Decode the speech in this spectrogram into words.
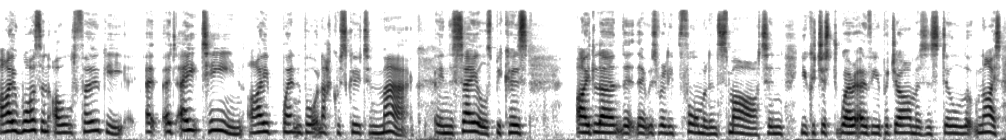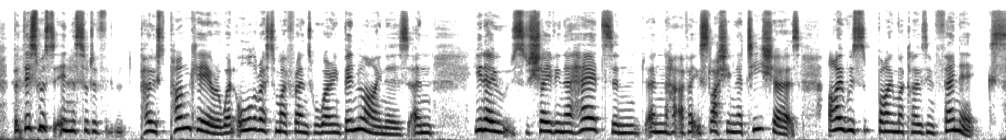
I was an old fogey. At, at 18, I went and bought an Aquascutum Mac in the sales because I'd learnt that, that it was really formal and smart and you could just wear it over your pyjamas and still look nice. But this was in the sort of post punk era when all the rest of my friends were wearing bin liners and you know, shaving their heads and and slashing their t-shirts. I was buying my clothes in Phoenix,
